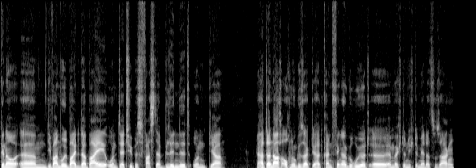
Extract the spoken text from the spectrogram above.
Genau, ähm, die waren wohl beide dabei und der Typ ist fast erblindet und ja, er hat danach auch nur gesagt, er hat keinen Finger gerührt, äh, er möchte nicht mehr dazu sagen.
